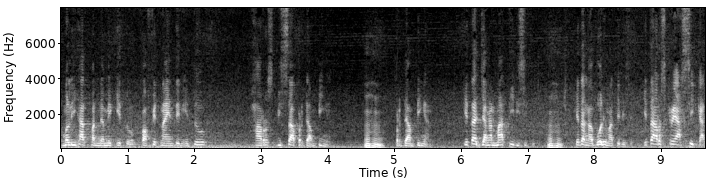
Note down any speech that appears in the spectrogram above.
melihat pandemik itu, COVID-19 itu harus bisa berdampingan, Mhm, berdampingan. Kita jangan mati di situ. mhm. Kita nggak boleh mati di situ. Kita harus kreasikan.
